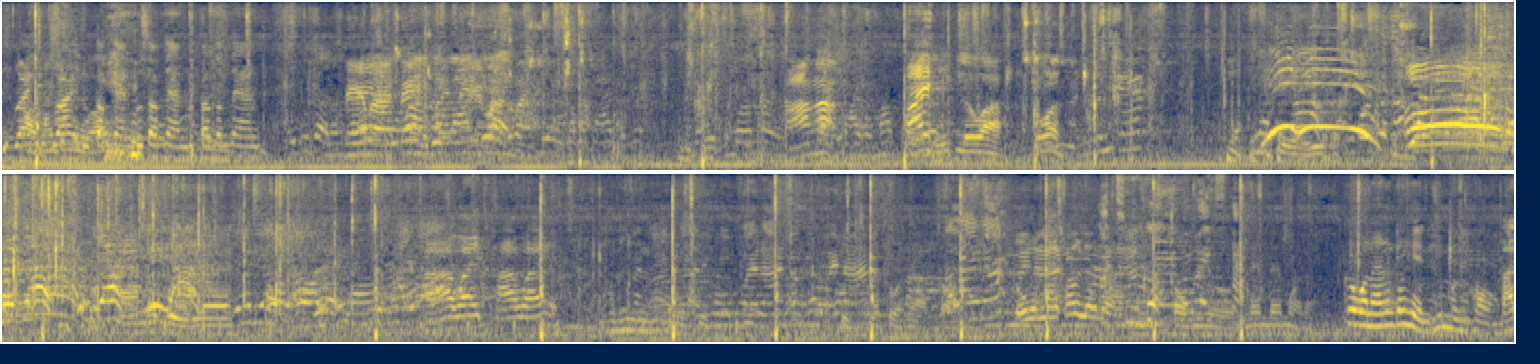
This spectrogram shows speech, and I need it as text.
ดูไว้ดูไว้ดูตำแหน่งดูตำแหน่งดูตำแหน่งลิกเลยว่ะต้นหมกที่ตีไม่ถูกเลย ขาไว้ขาไว้ ลงมาเข้าเร็วหน่อยตรงอยู่เล่นได้หมดอะก็วันนั้นก็เห็นที่เมืองทองตัด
